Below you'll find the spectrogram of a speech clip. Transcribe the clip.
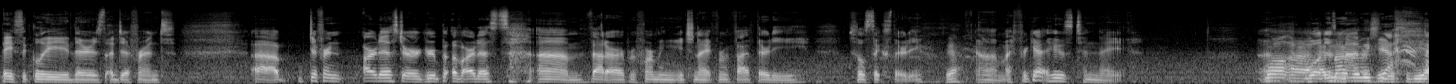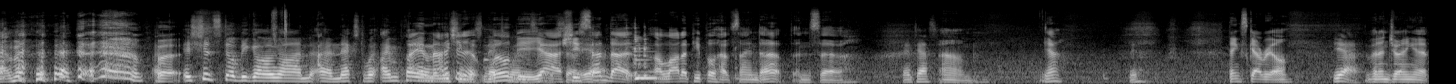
basically, there's a different uh, different artist or a group of artists um, that are performing each night from 5:30 till 6:30. Yeah. Um, I forget who's tonight. Well, uh, well, it I'm doesn't matter. releasing Yeah. this to the end. But it should still be going on uh, next. Wed- I'm I planning on imagine it will be. Wednesday, Yeah, so, she said that a lot of people have signed up, and so Fantastic. um, yeah. yeah. Thanks, Gabrielle. Yeah. I've been enjoying it.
